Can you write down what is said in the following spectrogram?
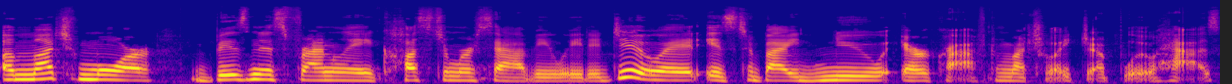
A much more business friendly, customer savvy way to do it is to buy new aircraft, much like JetBlue has.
